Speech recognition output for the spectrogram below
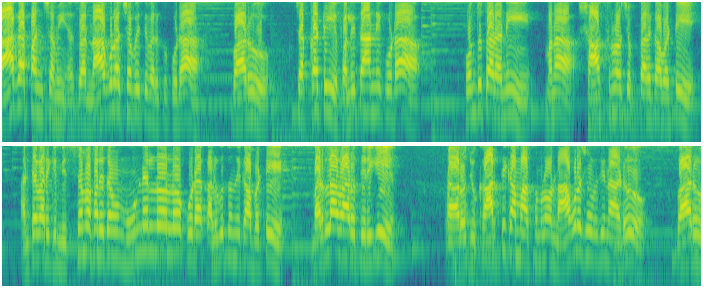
నాగపంచమి సార్ నాగుల చవితి వరకు కూడా వారు చక్కటి ఫలితాన్ని కూడా పొందుతారని మన శాస్త్రంలో చెప్తారు కాబట్టి అంటే వారికి మిశ్రమ ఫలితం మూడు నెలల్లో కూడా కలుగుతుంది కాబట్టి మరలా వారు తిరిగి ఆ రోజు కార్తీక మాసంలో నాగుల చవితి నాడు వారు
